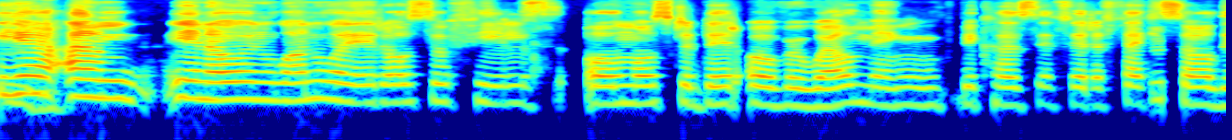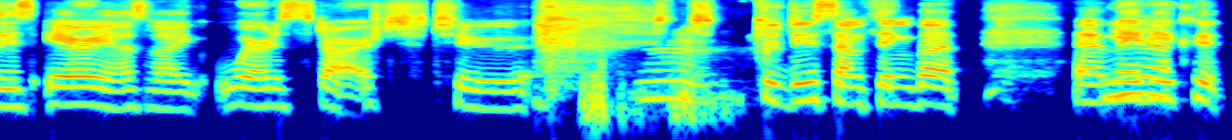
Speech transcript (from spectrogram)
yeah and mm. um, you know in one way it also feels almost a bit overwhelming because if it mm. affects all these areas like where to start to mm. to do something but uh, maybe yeah. you could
